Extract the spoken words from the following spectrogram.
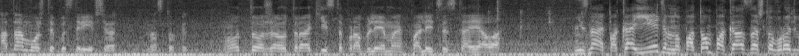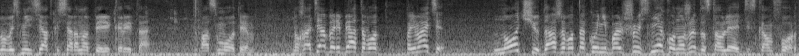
А там, может, и быстрее все наступит. Вот тоже у тракиста проблемы. Полиция стояла. Не знаю, пока едем, но потом показано, что вроде бы 80-ка все равно перекрыта. Посмотрим. Ну, хотя бы, ребята, вот, понимаете, ночью даже вот такой небольшой снег, он уже доставляет дискомфорт.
